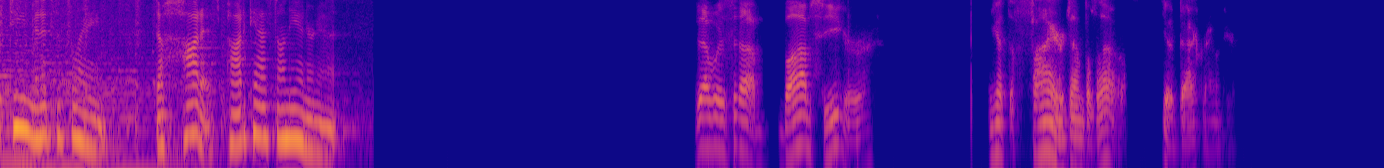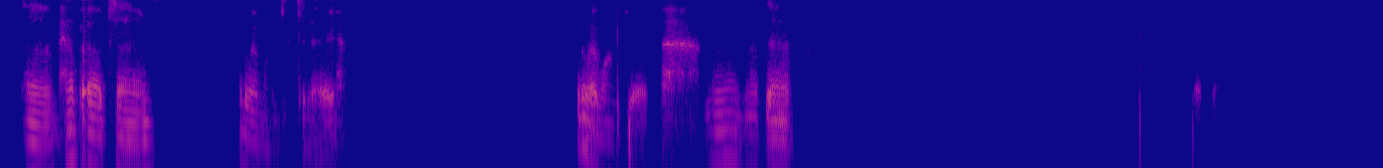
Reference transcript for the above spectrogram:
15 Minutes of Flame, the hottest podcast on the internet. That was uh, Bob Seger. We got the fire down below. Get a background here. Um, how about um, what do I want to get today? What do I want to get? No, not that.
